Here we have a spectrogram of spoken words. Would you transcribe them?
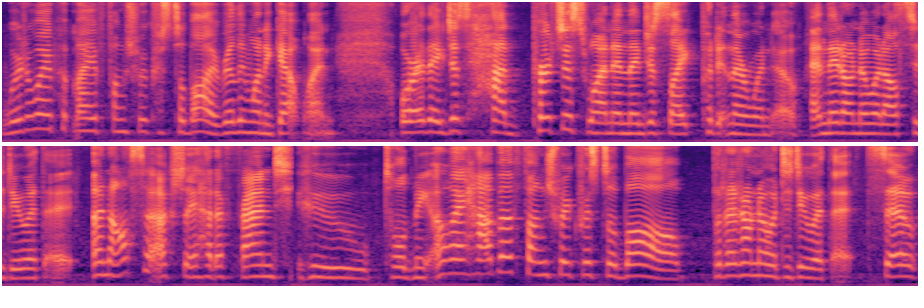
where do I put my feng shui crystal ball? I really want to get one. Or they just had purchased one and they just like put it in their window and they don't know what else to do with it. And also, actually, I had a friend who told me, Oh, I have a feng shui crystal ball, but I don't know what to do with it. So,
